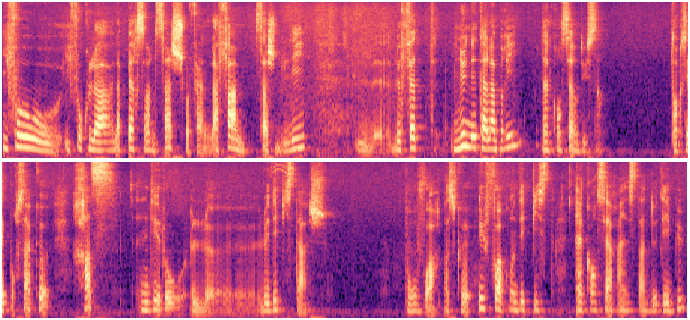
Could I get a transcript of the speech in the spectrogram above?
il faut, il faut que la, la personne sache, enfin la femme sache le, le fait, nul n'est à l'abri d'un cancer du sein. Donc c'est pour ça que khas ndiro le, le dépistage pour voir parce que une fois qu'on dépiste un cancer à un stade de début,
